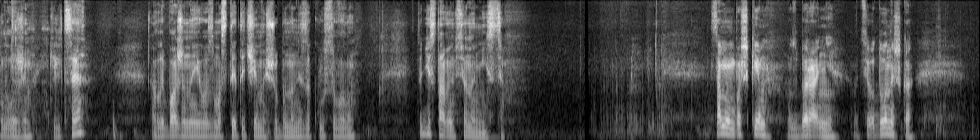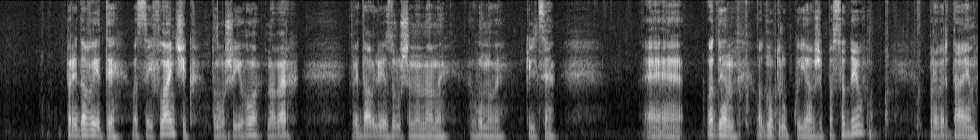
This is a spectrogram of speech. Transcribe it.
ложимо кільце, але бажано його змастити чимось, щоб воно не закусувало. Тоді ставимо все на місце. Самим важким у збиранні цього донишка придавити ось цей фланчик, тому що його наверх видавлює зрушене нами гумове кільце. Е, один, одну трубку я вже посадив. Провертаємо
